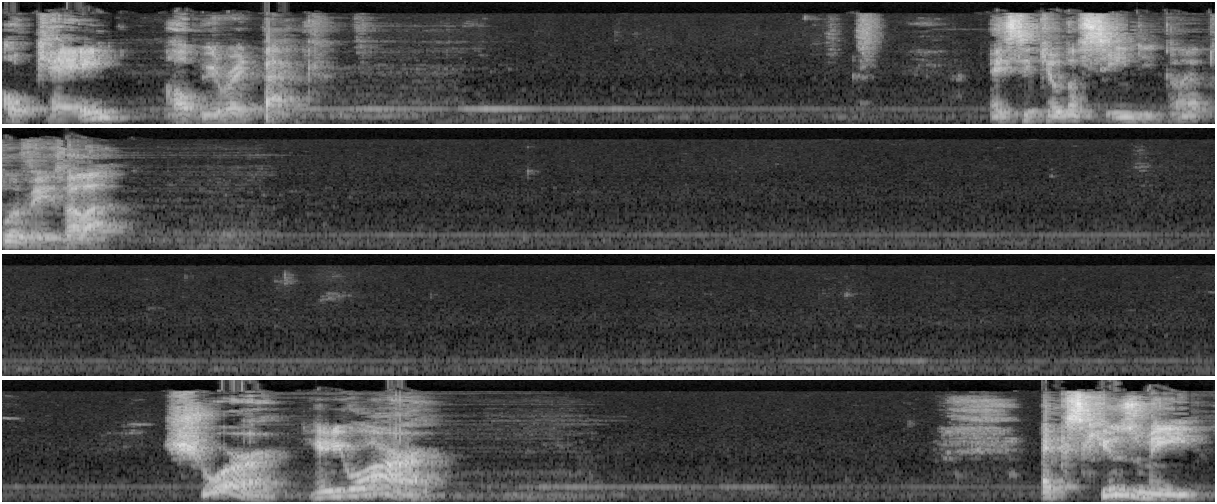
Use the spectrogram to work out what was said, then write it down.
Ok, I'll be right back. Esse aqui é o da Cindy, então é a tua vez, vai lá. Sure, here you are. Excuse me,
